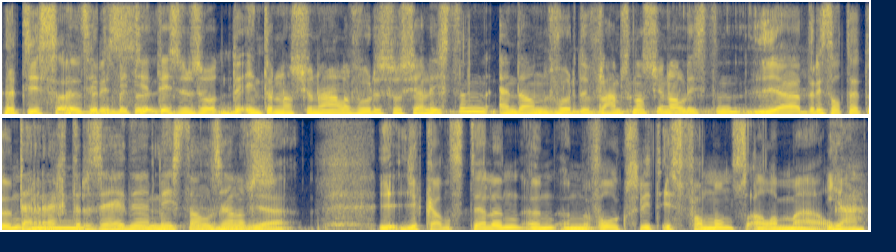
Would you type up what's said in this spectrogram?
Het is, het, is, een beetje, het is zo de internationale voor de socialisten en dan voor de Vlaams nationalisten. Ja, er is altijd een... Ter rechterzijde, meestal zelfs. Ja. Je, je kan stellen, een, een volkslied is van ons allemaal. Ja.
